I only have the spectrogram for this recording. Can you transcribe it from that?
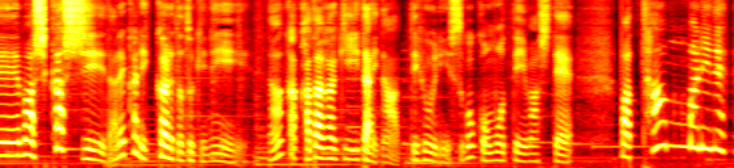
で、まあしかし、誰かに聞かれた時に、なんか肩書き言いたいなっていうふうにすごく思っていまして、まあたんまりね、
